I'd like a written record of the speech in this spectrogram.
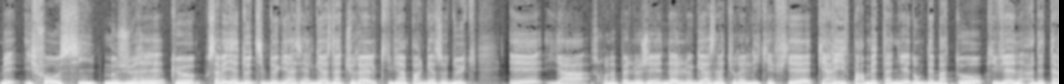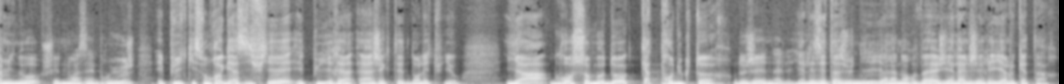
Mais il faut aussi mesurer que, vous savez, il y a deux types de gaz. Il y a le gaz naturel qui vient par gazoduc et il y a ce qu'on appelle le GNL, le gaz naturel liquéfié, qui arrive par méthanier, donc des bateaux qui viennent à des terminaux chez Noisy Bruges et puis qui sont regazifiés et puis réinjectés dans les tuyaux. Il y a grosso modo quatre producteurs de GNL. Il y a les États-Unis, il y a la Norvège, il y a l'Algérie, il y a le Qatar.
